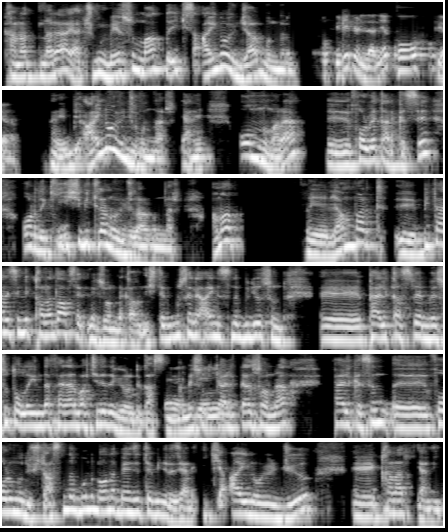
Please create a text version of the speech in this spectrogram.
kanatlara ya çünkü Mason Mount'la ikisi aynı oyuncu abi bunların. Birebirler ya kopya. Hani aynı oyuncu bunlar. Yani 10 numara e, forvet arkası oradaki işi bitiren oyuncular bunlar. Ama e, Lampard e, bir tanesini Kanada hapsetmek zorunda kaldı. İşte bu sene aynısını biliyorsun e, Pelkas ve Mesut olayında Fenerbahçe'de de gördük aslında. Evet, Mesut geliyor. geldikten sonra Pelkas'ın e, formu düştü. Aslında bunu da ona benzetebiliriz. Yani iki aynı oyuncuyu e, kanat yani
